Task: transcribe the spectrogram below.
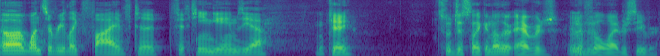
Uh, once every like five to fifteen games, yeah. Okay, so just like another average NFL wide receiver.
